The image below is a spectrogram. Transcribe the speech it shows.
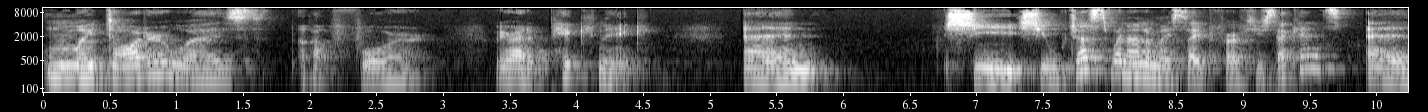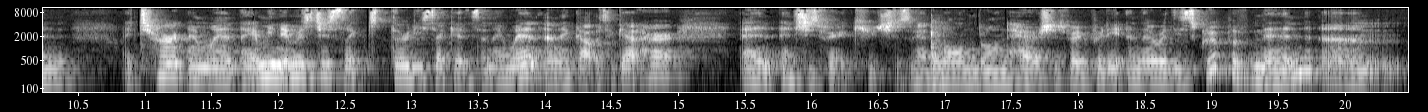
My daughter was about four, we were at a picnic, and she she just went out of my sight for a few seconds and I turned and went I mean it was just like 30 seconds and I went and I got to get her and and she's very cute. She's had long blonde hair. She's very pretty. And there were these group of men um,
